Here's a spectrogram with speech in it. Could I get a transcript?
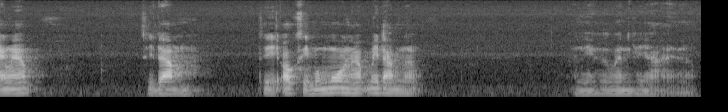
งนะครับ สีดำสีออกสีม่วงๆนะครับ ไม่ดำนะครับ อันนี้คือแว่นขยายนะครับ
